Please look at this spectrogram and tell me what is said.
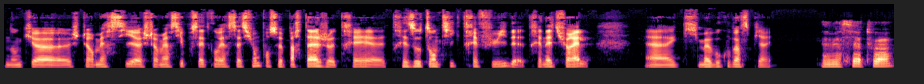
Donc je te remercie, je te remercie pour cette conversation, pour ce partage très très authentique, très fluide, très naturel qui m'a beaucoup inspiré. Merci à toi.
